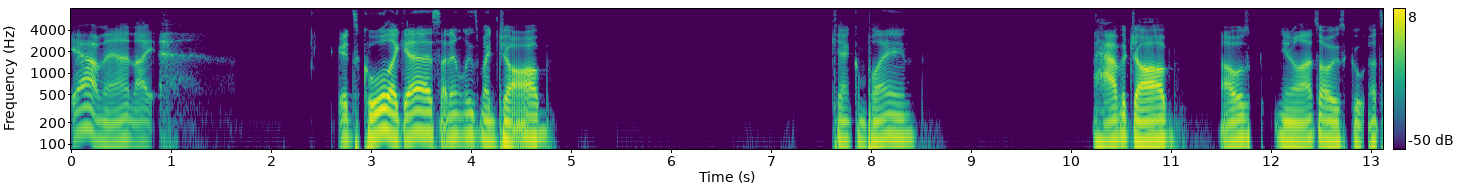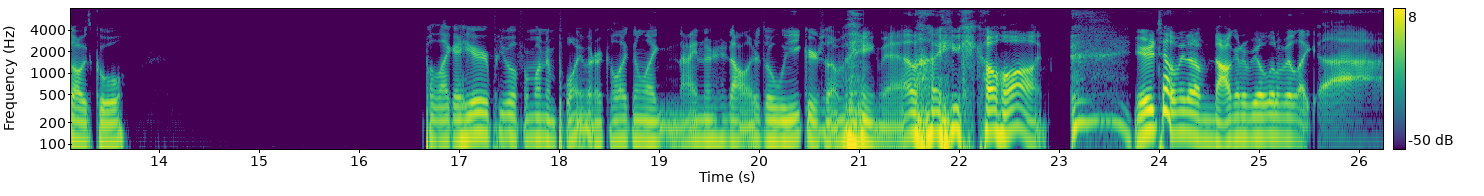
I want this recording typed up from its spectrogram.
yeah, man, I it's cool, I guess. I didn't lose my job. Can't complain. I have a job. I was, you know, that's always cool. That's always cool. But like I hear people from unemployment are collecting like nine hundred dollars a week or something, man. Like, come on. You're gonna me that I'm not gonna be a little bit like, ah,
